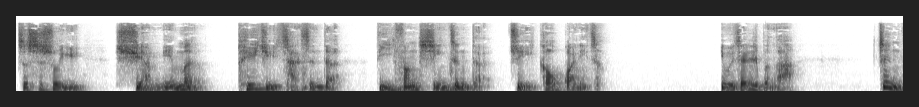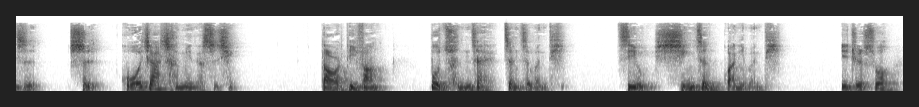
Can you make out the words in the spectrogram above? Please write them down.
只是属于选民们推举产生的地方行政的最高管理者。因为在日本啊，政治是国家层面的事情，到了地方不存在政治问题，只有行政管理问题。也就是说，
